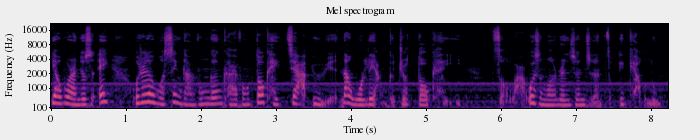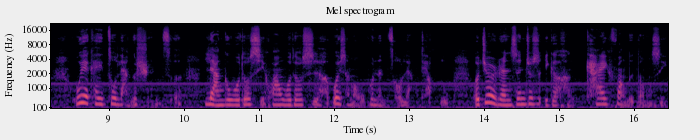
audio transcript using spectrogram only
要不然就是哎，我觉得我性感风跟可爱风都可以驾驭耶，那我两个就都可以。走啊！为什么人生只能走一条路？我也可以做两个选择，两个我都喜欢，我都适合。为什么我不能走两条路？我觉得人生就是一个很开放的东西，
